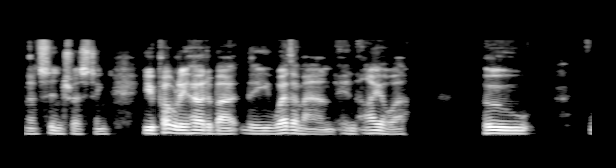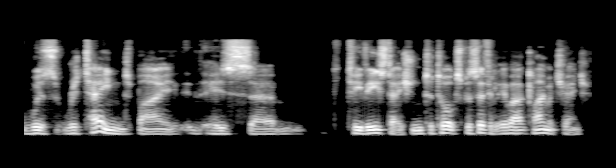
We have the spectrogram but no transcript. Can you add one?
That's interesting. You probably heard about the weatherman in Iowa who was retained by his um, TV station to talk specifically about climate change,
